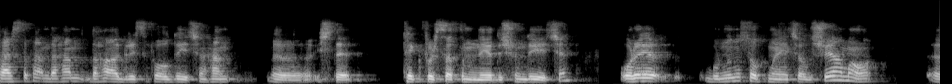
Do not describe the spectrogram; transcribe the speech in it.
Verstappen de hem daha agresif olduğu için hem e, işte tek fırsatım diye düşündüğü için oraya burnunu sokmaya çalışıyor ama o e,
